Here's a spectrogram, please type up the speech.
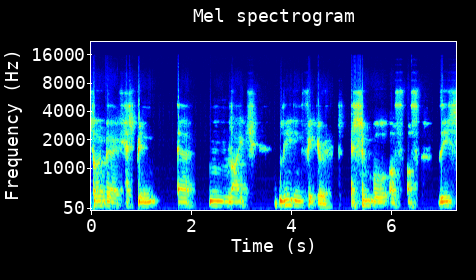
Stolberg has been a mm, like leading figure, a symbol of, of these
